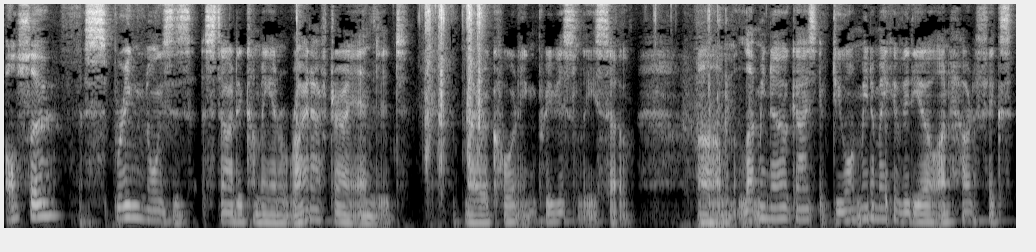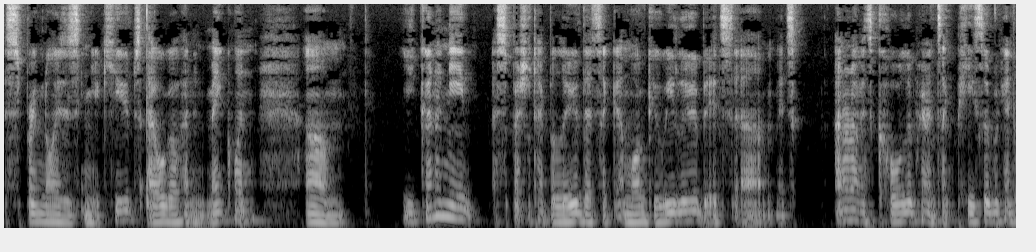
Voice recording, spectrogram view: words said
Also, spring noises started coming in right after I ended my recording previously, so um, let me know, guys, if do you want me to make a video on how to fix spring noises in your cubes, I will go ahead and make one. Um, you're gonna need a special type of lube that's like a more gooey lube. It's, um, it's I don't know if it's core lubricant, it's like piece lubricant,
